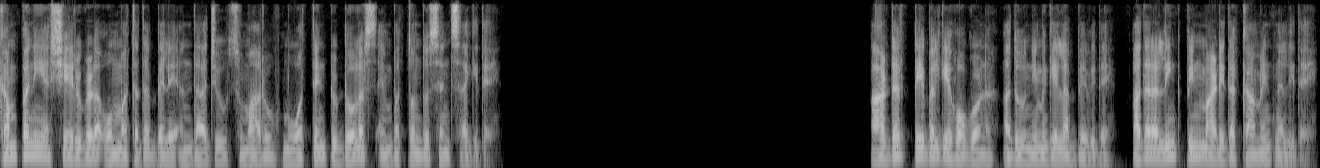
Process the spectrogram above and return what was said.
ಕಂಪನಿಯ ಷೇರುಗಳ ಒಮ್ಮತದ ಬೆಲೆ ಅಂದಾಜು ಸುಮಾರು ಮೂವತ್ತೆಂಟು ಡಾಲರ್ಸ್ ಎಂಬತ್ತೊಂದು ಸೆಂಟ್ಸ್ ಆಗಿದೆ. ಆರ್ಡರ್ ಟೇಬಲ್ಗೆ ಹೋಗೋಣ, ಅದು ನಿಮಗೆ ಲಭ್ಯವಿದೆ. ಅದರ ಲಿಂಕ್ ಪಿನ್ ಮಾಡಿದ ಕಾಮೆಂಟ್ನಲ್ಲಿದೆ.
